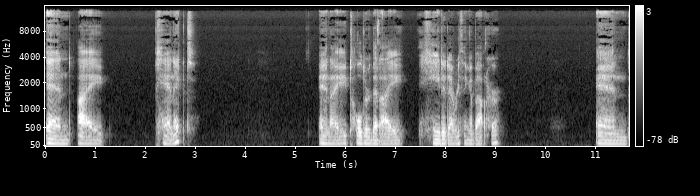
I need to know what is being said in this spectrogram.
and I panicked and I told her that I hated everything about her. And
